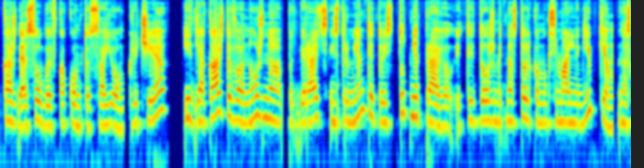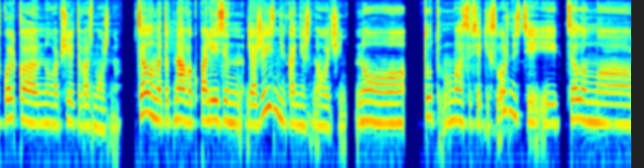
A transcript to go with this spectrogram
каждый особый в каком-то своем ключе, и для каждого нужно подбирать инструменты, то есть тут нет правил, и ты должен быть настолько максимально гибким, насколько, ну, вообще это возможно. Целом этот навык полезен для жизни, конечно, очень, но тут масса всяких сложностей, и в целом, а,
